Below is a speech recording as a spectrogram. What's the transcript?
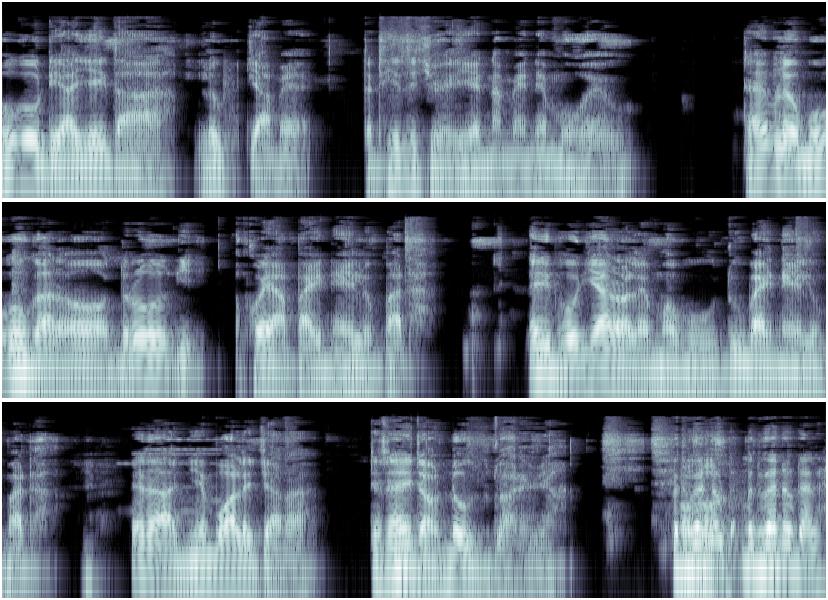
မိုးကုတ်တရားရိပ်သာလုတ်ကြမဲ့တတိစကြွယ်ရဲ့နာမည်နဲ့မဝယ်ဘူးဒါပေမဲ့မိုးကုတ်ကတော့သူတို့အဖွဲ့ကပိုင်တယ်လို့မှတ်တာအဲ့ဒီဘုန်းကြီးကတော့လည်းမဟုတ်ဘူးသူပိုင်တယ်လို့မှတ်တာအဲ့ဒါညင်းပွားလိုက်ကြတာတတိုက်တောင်နှုတ်ယူသွားတယ်ဗျာဘယ်သူကနှုတ်ဘယ်သူကနှုတ်တာလဲ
